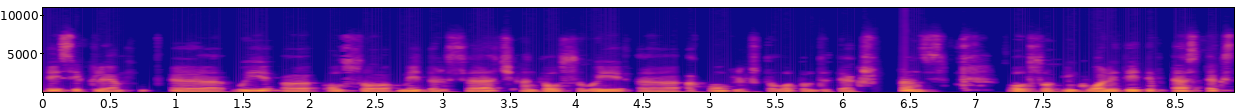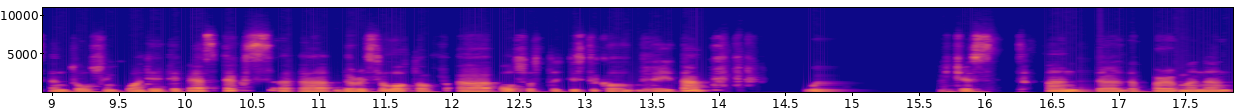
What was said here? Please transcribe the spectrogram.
basically, uh, we uh, also made the research and also we uh, accomplished a lot of detections, also in qualitative aspects and also in quantitative aspects. Uh, there is a lot of also statistical data, which is under the permanent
